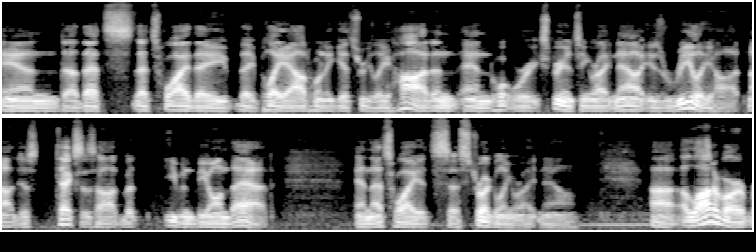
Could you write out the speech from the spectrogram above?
And uh, that's that's why they, they play out when it gets really hot. And, and what we're experiencing right now is really hot, not just Texas hot, but even beyond that. And that's why it's uh, struggling right now. Uh, a lot of our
